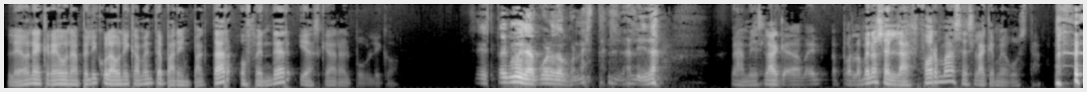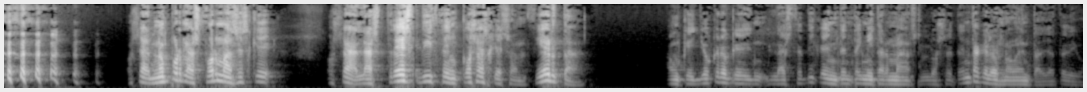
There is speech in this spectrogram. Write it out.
Leone creó una película únicamente para impactar, ofender y asquear al público. Estoy muy de acuerdo con esta en realidad. A mí es la que, por lo menos en las formas, es la que me gusta. O sea, no por las formas, es que, o sea, las tres dicen cosas que son ciertas. Aunque yo creo que la estética intenta imitar más los 70 que los 90, ya te digo.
